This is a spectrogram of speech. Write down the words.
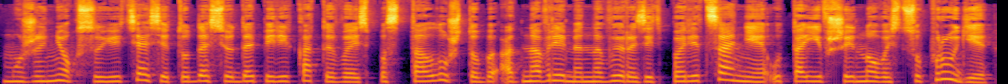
Муженек, суетясь и туда-сюда перекатываясь по столу, чтобы одновременно выразить порицание, утаившей новость супруги,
